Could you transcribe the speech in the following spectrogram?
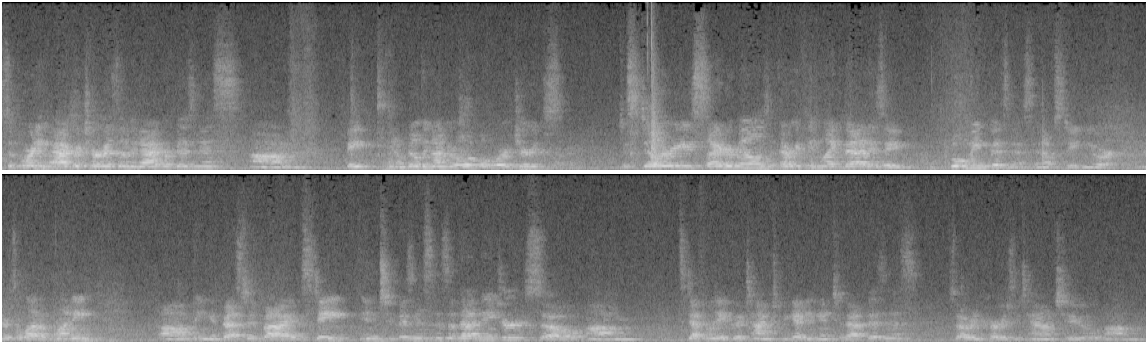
Supporting agritourism and agribusiness, um, ba- you know, building on your local orchards, distilleries, cider mills, everything like that is a booming business in upstate New York. And There's a lot of money um, being invested by the state into businesses of that nature, so um, it's definitely a good time to be getting into that business. So I would encourage the town to, um,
